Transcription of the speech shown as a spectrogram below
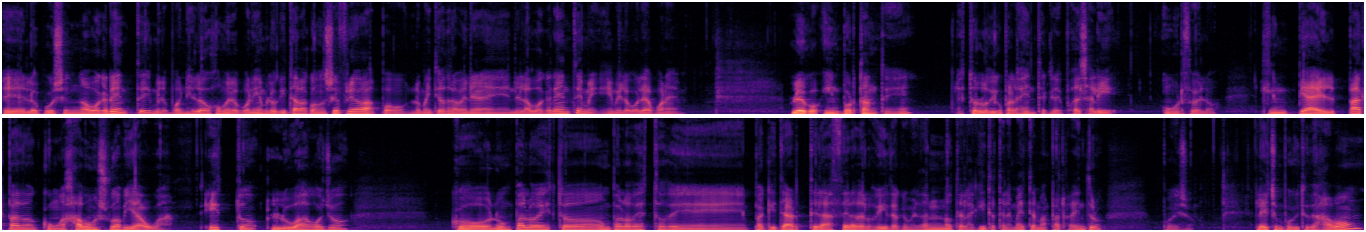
eh, lo puse en agua caliente, me lo ponía en el ojo, me lo ponía, me lo quitaba. Cuando se enfriaba, pues lo metí otra vez en el, agua caliente me, y me lo volví a poner. Luego, importante, ¿eh? esto lo digo para la gente que le puede salir un orzuelo. Limpiar el párpado con jabón suave y agua. Esto lo hago yo con un palo esto, un palo de estos de para quitarte la cera del oído, que en verdad no te la quita, te la metes más para adentro. Pues eso. Le echo un poquito de jabón.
